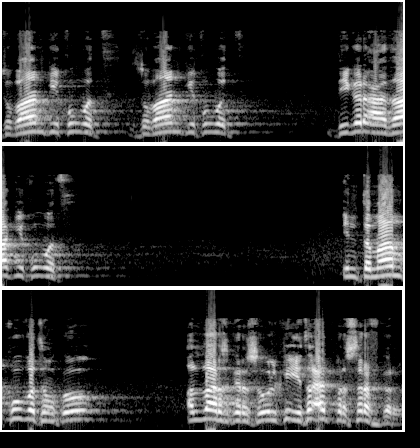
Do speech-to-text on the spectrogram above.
زبان کی قوت، زبان کی قوت، دیگر اعضاء کی قوت۔ ان تمام قوتوں کو اللہ رض کے رسول کی اطاعت پر صرف کرو۔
